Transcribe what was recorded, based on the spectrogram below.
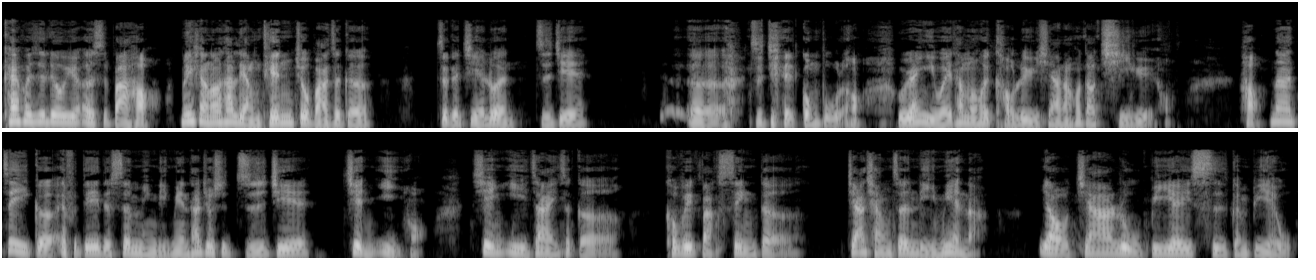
开会是六月二十八号。”没想到他两天就把这个这个结论直接呃 直接公布了哈，我原以为他们会考虑一下，然后到七月哈。好，那这个 FDA 的声明里面，它就是直接建议哈，建议在这个 COVID vaccine 的加强针里面呐、要加入 BA 四跟 BA 五。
